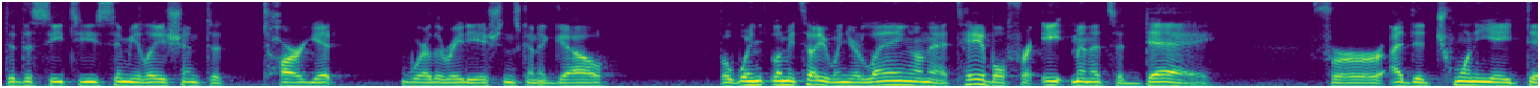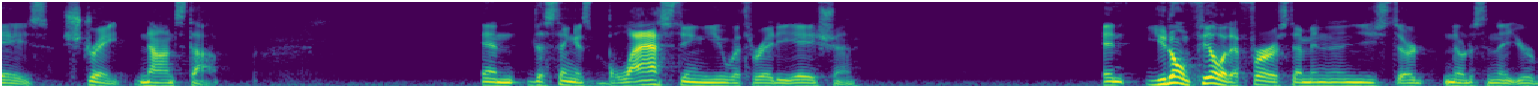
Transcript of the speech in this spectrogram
did the CT simulation to target where the radiation is going to go. But when, let me tell you, when you're laying on that table for eight minutes a day, for I did 28 days straight, nonstop, and this thing is blasting you with radiation, and you don't feel it at first. I mean, and you start noticing that your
